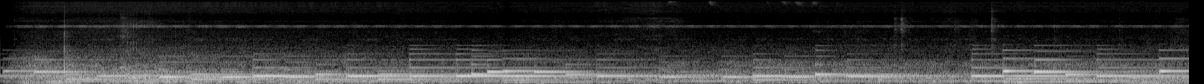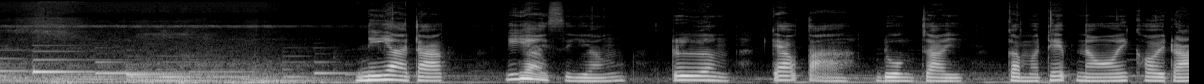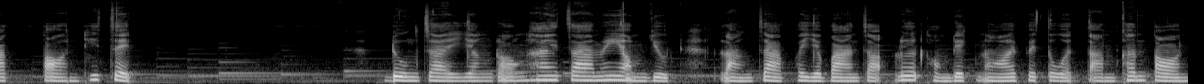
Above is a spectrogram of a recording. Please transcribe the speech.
นิยายรัก นิยายเสียง เรื่อง แก้วตา ดวงใจ กรรมเทพน้อยคอยรัก ตอนที่เจ็ด ดวงใจยังร้องไห้จ้าไม่ยอมหยุด หลังจากพยาบาลเจาะเลือดของเด็กน้อยไปตรวจตามขั้นตอน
